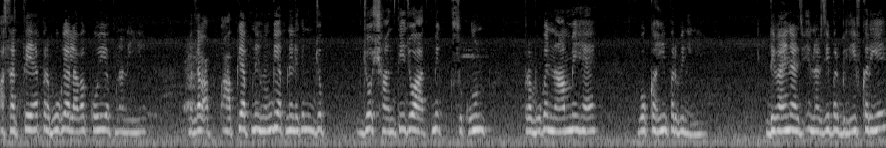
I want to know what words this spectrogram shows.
असत्य है प्रभु के अलावा कोई अपना नहीं है। मतलब आप, आपके अपने होंगे अपने लेकिन जो जो शांति जो आत्मिक सुकून प्रभु के नाम में है वो कहीं पर भी नहीं है। डिवाइन एनर्जी पर बिलीव करिए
